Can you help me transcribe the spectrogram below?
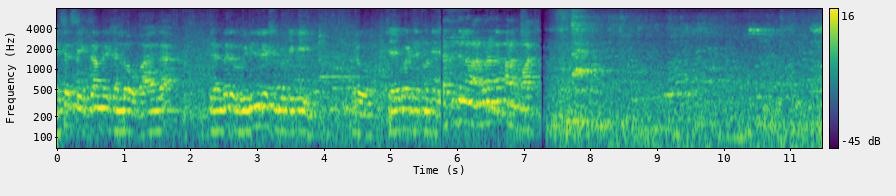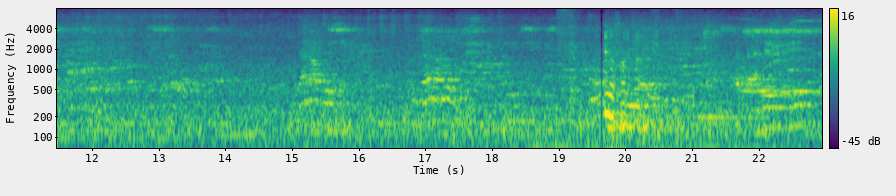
ఎస్ఎస్సి ఎగ్జామినేషన్లో భాగంగా మీరందరూ వినిజులేషన్ డ్యూటీకి మీరు చేయబడినటువంటి పరిస్థితులను అనుగుణంగా మనం మార్చు Thank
